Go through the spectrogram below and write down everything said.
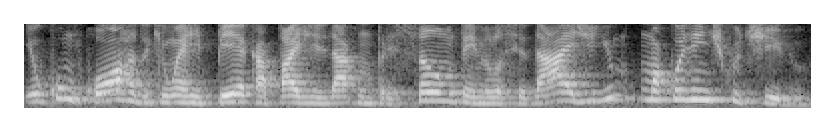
Eu concordo que um RP é capaz de lidar com pressão, tem velocidade e uma coisa indiscutível.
